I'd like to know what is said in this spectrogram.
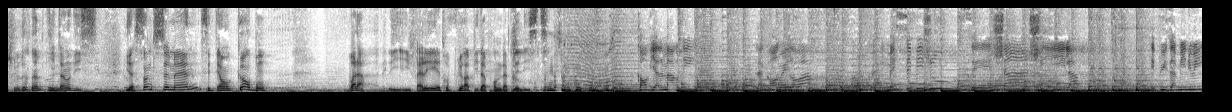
je vous donne un petit indice. Il y a cinq semaines, c'était encore bon. Voilà, il fallait être plus rapide à prendre la playlist. Quand vient le mardi, la grande Oui. Zoa, mais ses bijoux, ses chinchillas. Et puis à minuit,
